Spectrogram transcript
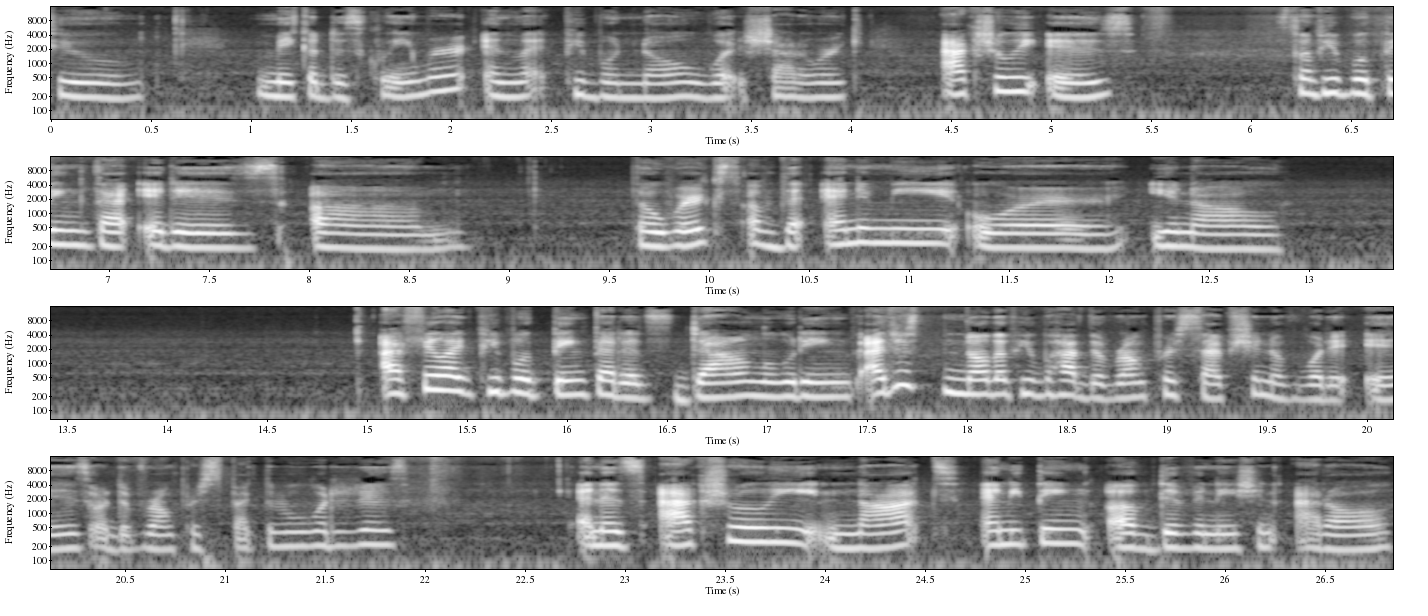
to make a disclaimer and let people know what shadow work actually is. Some people think that it is um, the works of the enemy or, you know, I feel like people think that it's downloading. I just know that people have the wrong perception of what it is or the wrong perspective of what it is. And it's actually not anything of divination at all.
